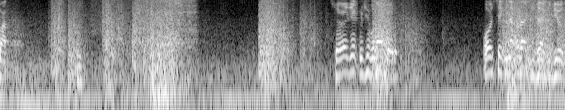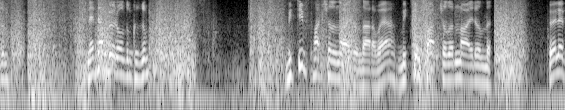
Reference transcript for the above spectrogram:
bak Söyleyecek bir şey bulamıyorum. Oysa ki ne kadar güzel gidiyordum. Neden böyle oldun kuzum? Bütün parçalarına ayrıldı arabaya. Bütün parçalarına ayrıldı. Böyle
